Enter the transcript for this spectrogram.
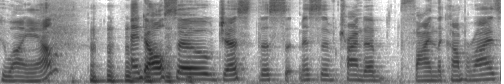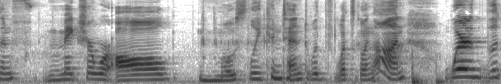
who I am, and also just the submissive trying to find the compromise and f- make sure we're all mostly content with what's going on. Where the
